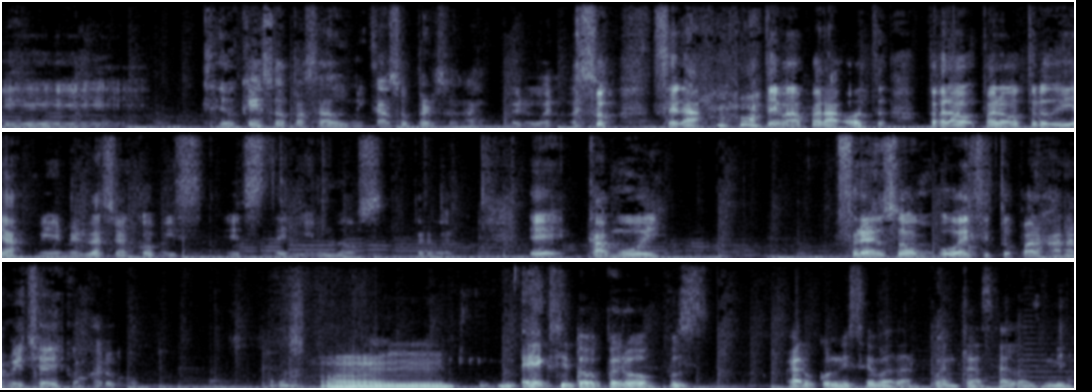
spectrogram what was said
Eh, creo que eso ha pasado en mi caso personal, pero bueno, eso será tema para otro, para, para otro día, mi, relación con mis este, in-laws. Pero bueno, eh, Kamui, Friendzone o éxito para Hanamichi ahí con Haruko. Mm, éxito, pero pues Haruko ni se va a dar cuenta hasta las mil.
